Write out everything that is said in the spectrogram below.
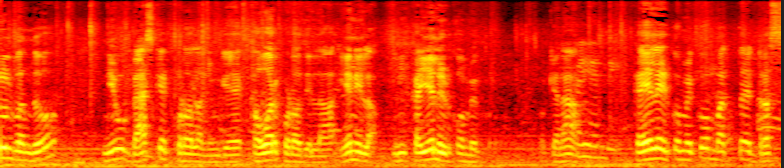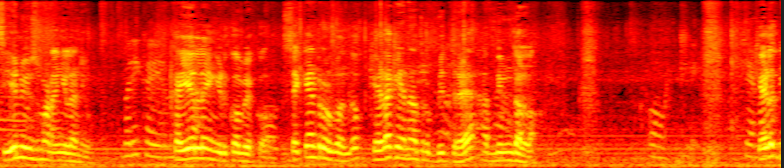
ರೂಲ್ ಬಂದು ನೀವು ಬ್ಯಾಸ್ಕೆಟ್ ಕೊಡೋಲ್ಲ ನಿಮಗೆ ಕವರ್ ಕೊಡೋದಿಲ್ಲ ಏನಿಲ್ಲ ನಿಮ್ಮ ಕೈಯಲ್ಲಿ ಇಟ್ಕೊಬೇಕು ಓಕೆನಾ ಕೈಯಲ್ಲಿ. ಕೈಯಲ್ಲೇ ಇಟ್ಕೊಬೇಕು ಮತ್ತೆ ಡ್ರೆಸ್ ಏನು ಯೂಸ್ ಮಾಡಂಗಿಲ್ಲ ನೀವು. ಬರೀ ಕೈಯಲ್ಲಿ. ಕೈಯಲ್ಲೇ ಹಿಂಗೆ ಇಟ್ಕೊಬೇಕು ಸೆಕೆಂಡ್ ರೂಲ್ ಬಂದು ಕೆಳಗೆ ಏನಾದರೂ ಬಿದ್ದರೆ ಅದು ನಿಮ್ದಲ್ಲ. ಕೆಳಗ್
